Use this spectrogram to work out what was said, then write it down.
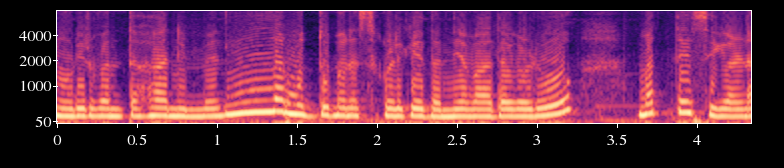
ನೋಡಿರುವಂತಹ ನಿಮ್ಮೆಲ್ಲ ಮುದ್ದು ಮನಸ್ಸುಗಳಿಗೆ ಧನ್ಯವಾದಗಳು. ಮತ್ತೆ ಸಿಗೋಣ.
